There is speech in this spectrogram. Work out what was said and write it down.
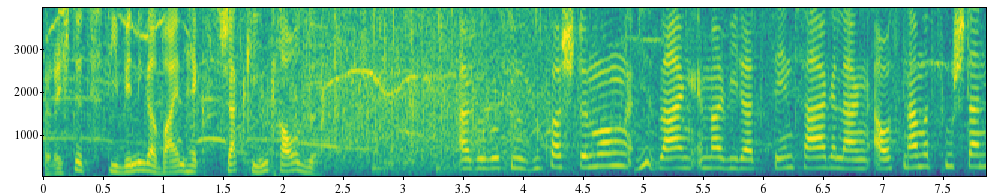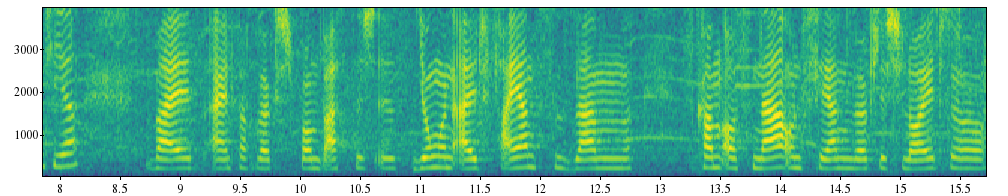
berichtet die Winninger Weinhex Jacqueline Krause. Also es ist eine super Stimmung. Wir sagen immer wieder zehn Tage lang Ausnahmezustand hier, weil es einfach wirklich bombastisch ist. Jung und alt feiern zusammen. Es kommen aus nah und fern wirklich Leute.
